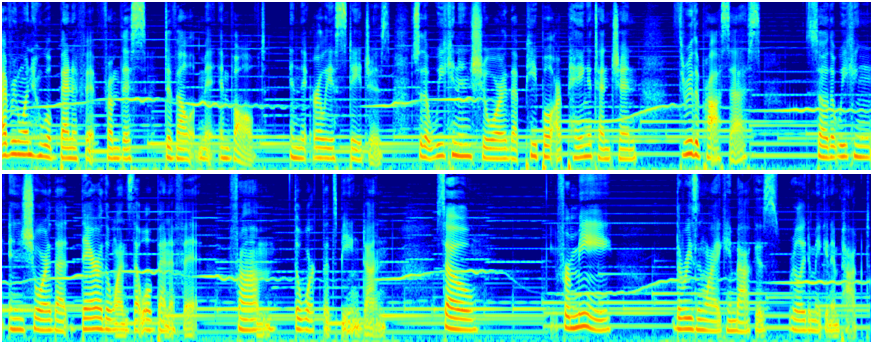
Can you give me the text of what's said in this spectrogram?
everyone who will benefit from this development involved in the earliest stages so that we can ensure that people are paying attention through the process so that we can ensure that they're the ones that will benefit from the work that's being done. So, for me, the reason why I came back is really to make an impact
